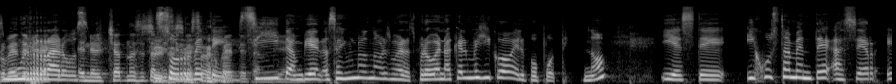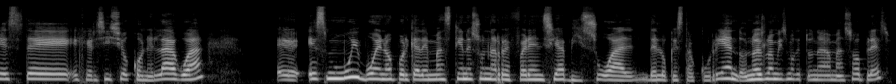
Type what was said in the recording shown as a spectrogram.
Sorbete muy raros. En el chat no sé Sí, también. sí, sí. Sorbete, sí, también. O sea, hay unos nombres muy raros. Pero bueno, acá en México el popote, ¿no? Y este, y justamente hacer este ejercicio con el agua eh, es muy bueno porque además tienes una referencia visual de lo que está ocurriendo. No es lo mismo que tú nada más soples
